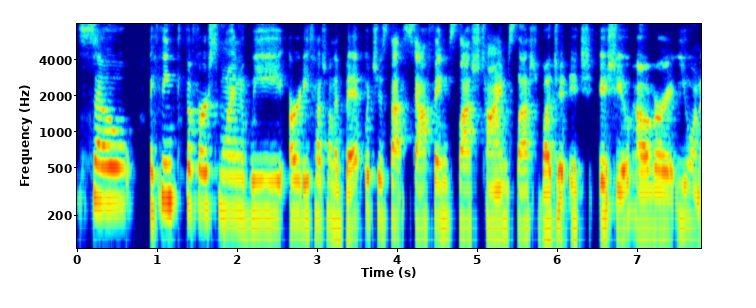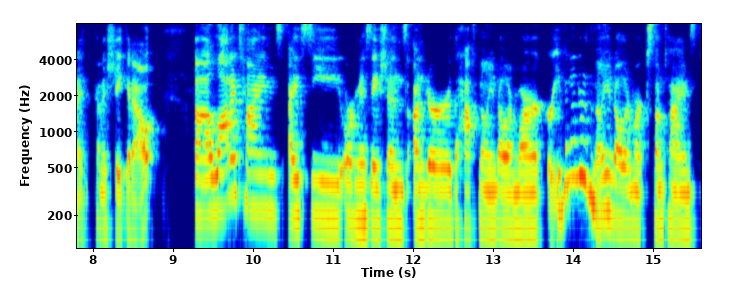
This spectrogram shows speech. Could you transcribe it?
So, I think the first one we already touched on a bit, which is that staffing slash time slash budget issue, however you want to kind of shake it out. Uh, a lot of times I see organizations under the half million dollar mark or even under the million dollar mark sometimes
